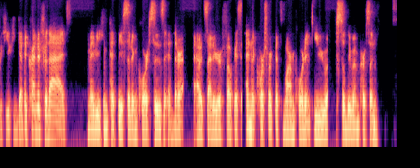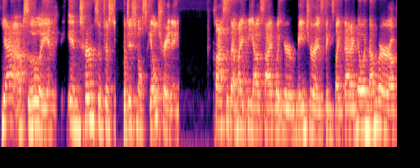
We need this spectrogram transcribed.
If you can get the credit for that, maybe you can pick these certain courses that are outside of your focus and the coursework that's more important to you still do in person. Yeah, absolutely. And in terms of just additional skill training, classes that might be outside what your major is, things like that. I know a number of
